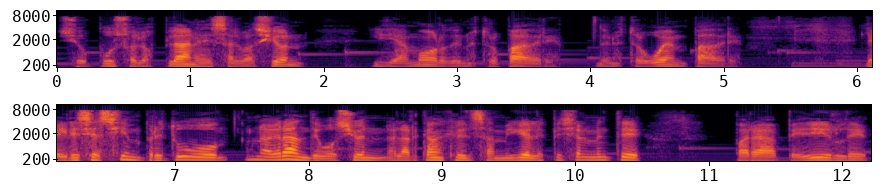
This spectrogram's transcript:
se opuso a los planes de salvación y de amor de nuestro Padre, de nuestro buen Padre. La Iglesia siempre tuvo una gran devoción al Arcángel San Miguel, especialmente para pedirle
